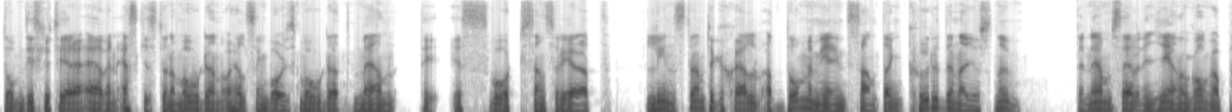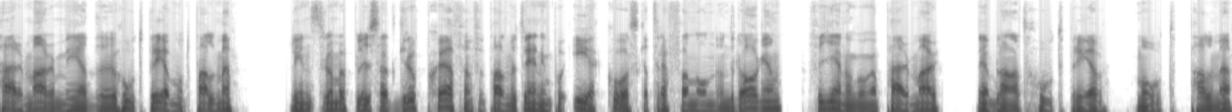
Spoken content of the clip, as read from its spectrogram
De diskuterar även Eskilstuna-morden och Helsingborgsmordet men det är svårt censurerat. Lindström tycker själv att de är mer intressanta än kurderna just nu. Det nämns även en genomgång av permar med eh, hotbrev mot Palme. Lindström upplyser att gruppchefen för Palmeutredningen på EK ska träffa någon under dagen för genomgång av permar med bland annat hotbrev mot Palme.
